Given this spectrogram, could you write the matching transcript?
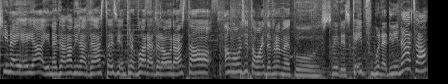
Cine e ea, inegalabila de astăzi? E întrebarea de la ora asta. Am auzit-o mai devreme cu Sweet Escape. Bună dimineața!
